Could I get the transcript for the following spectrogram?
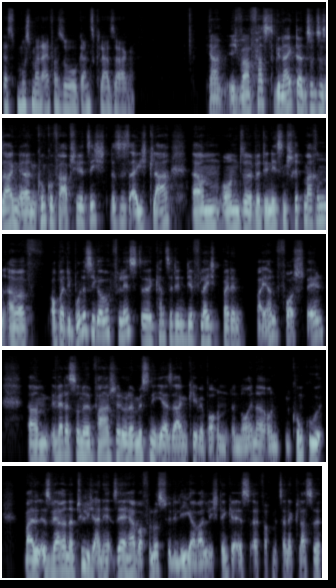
das muss man einfach so ganz klar sagen. Ja, ich war fast geneigt dazu zu sagen, äh, Kunko verabschiedet sich, das ist eigentlich klar, ähm, und äh, wird den nächsten Schritt machen, aber ob er die Bundesliga überhaupt verlässt, äh, kannst du den dir vielleicht bei den Bayern vorstellen? Ähm, Wäre das so eine Fahrstelle oder müssen die eher sagen, okay, wir brauchen einen Neuner und einen Kunku, weil es wäre natürlich ein sehr herber Verlust für die Liga, weil ich denke, er ist einfach mit seiner Klasse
